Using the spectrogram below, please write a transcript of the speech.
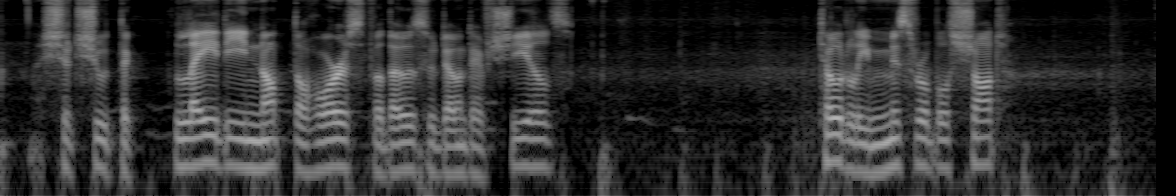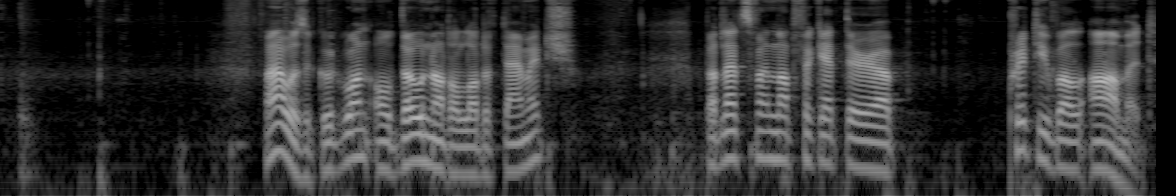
I should shoot the lady, not the horse, for those who don't have shields. Totally miserable shot. That was a good one, although not a lot of damage. But let's not forget they're uh, pretty well armored.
